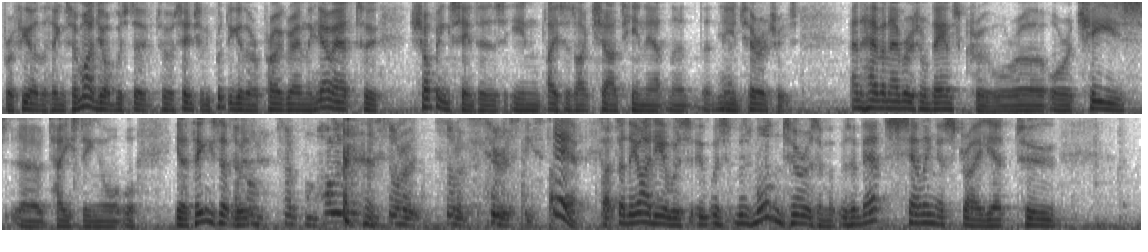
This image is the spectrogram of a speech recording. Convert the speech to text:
for a few other things. So my job was to, to essentially put together a program, then go out to shopping centres in places like Sha Tin out in the, the Yeah. new territories and have an Aboriginal dance crew or a, or a cheese uh, tasting or, or, you know, things that So were... from, so from Hollywood to sort of sort of touristy stuff. Yeah, Gotcha. but the idea was it was was more than tourism. It was about selling Australia to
